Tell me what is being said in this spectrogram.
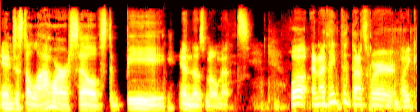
and just allow ourselves to be in those moments Well, and I think that that's where, like,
